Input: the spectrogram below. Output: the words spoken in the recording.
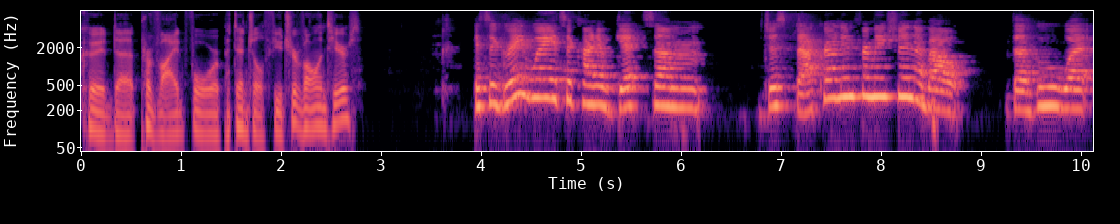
could uh, provide for potential future volunteers? It's a great way to kind of get some just background information about the who, what,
